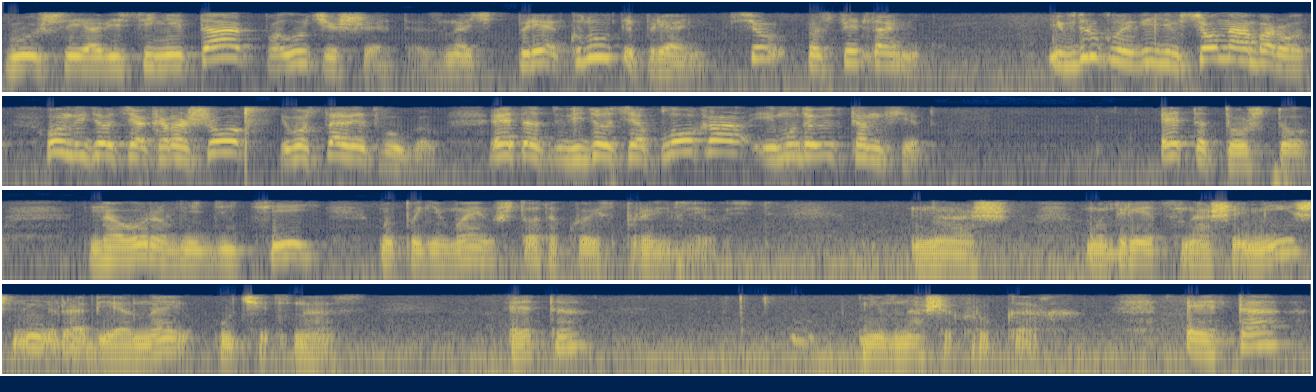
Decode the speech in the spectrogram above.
Будешь себя вести не так, получишь это. Значит, пря, кнут и пряник. Все, воспитание. И вдруг мы видим все наоборот. Он ведет себя хорошо, его ставят в угол. Этот ведет себя плохо, ему дают конфету. Это то, что на уровне детей мы понимаем, что такое справедливость. Наш мудрец нашей Мишны, Раби Анай, учит нас. Это не в наших руках. Это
